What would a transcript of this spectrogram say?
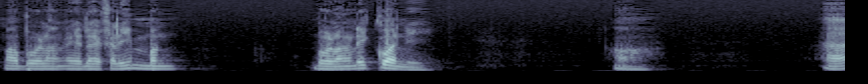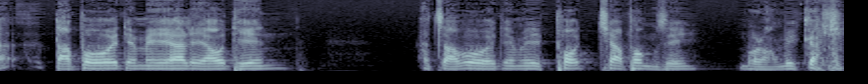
嘛无人会来甲你问，无人咧管你，哦，啊，大埔在踮遐聊天，啊，查某在踮碰恰碰死，无人要甲你，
